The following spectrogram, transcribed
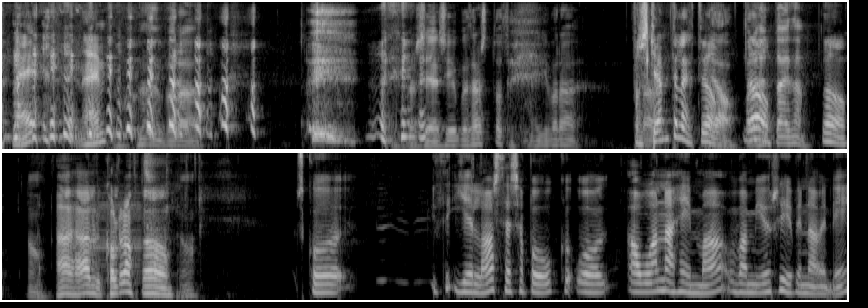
Nei, nei. Það er bara bara að segja sig upp í þarstóttir ekki bara Bara skemmtilegt, já. já, bara Já. enda í það Já. Það er alveg kólránt. Sko, ég las þessa bók og á hana heima og var mjög hrifin af henni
